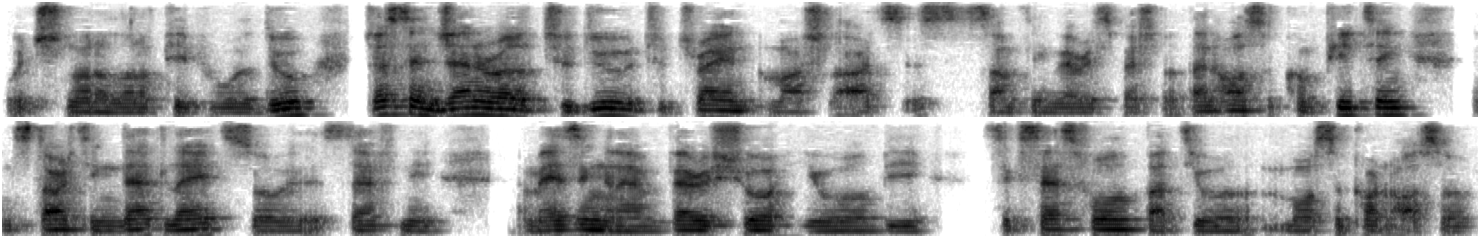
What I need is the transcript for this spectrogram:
which not a lot of people will do. Just in general, to do, to train martial arts is something very special. But then also competing and starting that late. So it's definitely amazing. And I'm very sure you will be successful, but you will most important also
